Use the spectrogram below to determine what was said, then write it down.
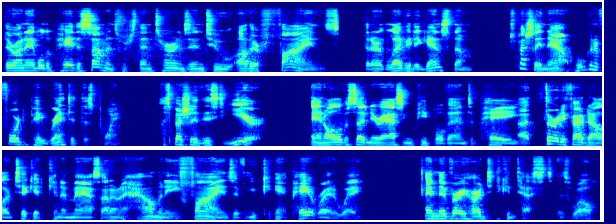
they're unable to pay the summons, which then turns into other fines that are levied against them, especially now. Who can afford to pay rent at this point, especially this year? And all of a sudden, you're asking people then to pay a $35 ticket can amass, I don't know how many fines if you can't pay it right away. And they're very hard to contest as well.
